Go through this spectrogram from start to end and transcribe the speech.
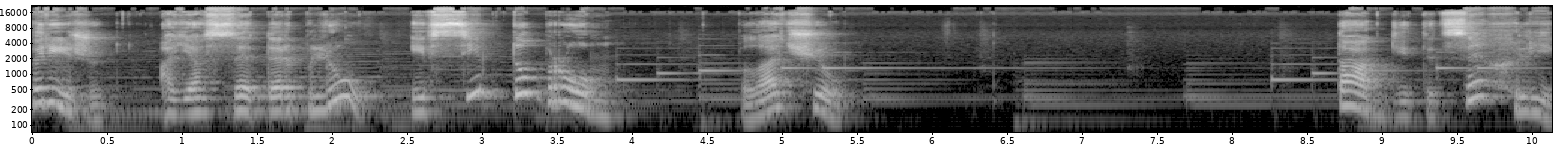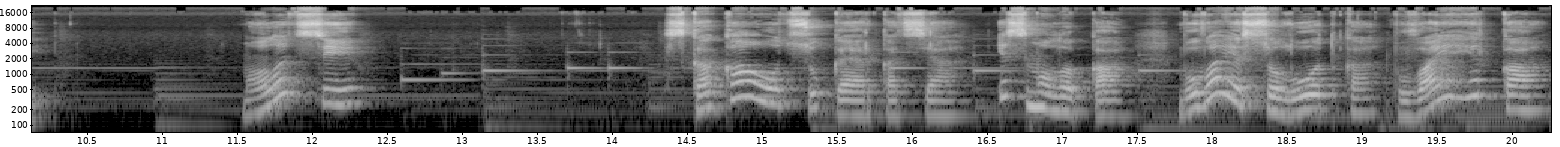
ріжуть, а я все терплю і всім добром плачу. Так, діти, це хліб. Молодці. З какао цукерка ця, із молока. Буває солодка, буває гірка,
